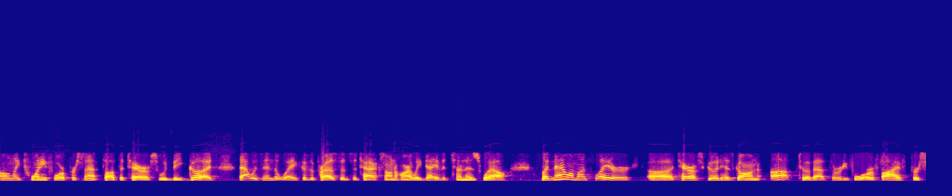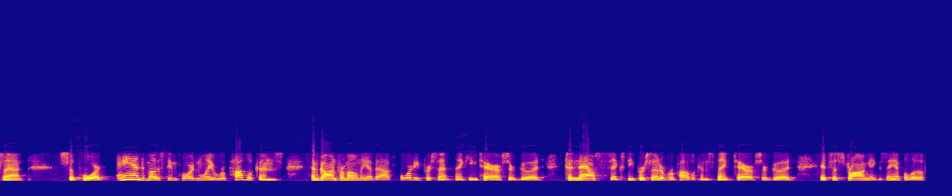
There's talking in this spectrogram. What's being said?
only 24% thought the tariffs would be good. That was in the wake of the president's attacks on Harley Davidson as well. But now, a month later, uh, tariffs good has gone up to about 34 or 5% support. And most importantly, Republicans have gone from only about 40% thinking tariffs are good to now 60% of Republicans think tariffs are good. It's a strong example of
